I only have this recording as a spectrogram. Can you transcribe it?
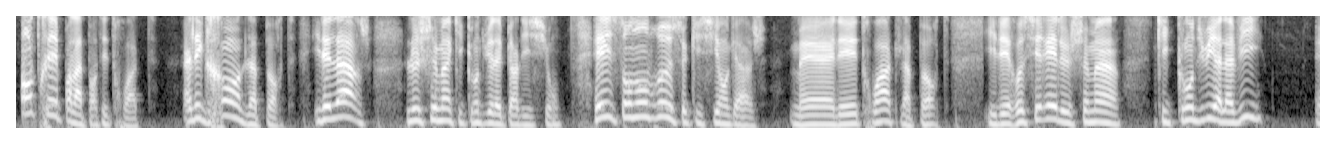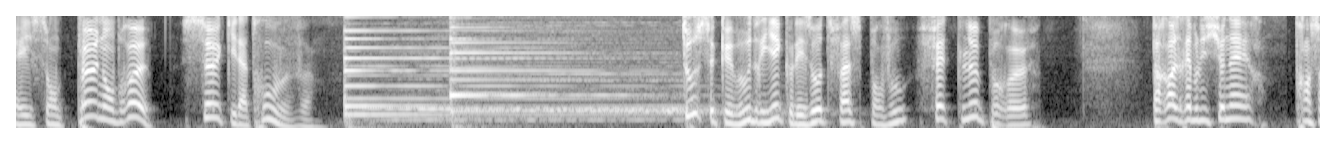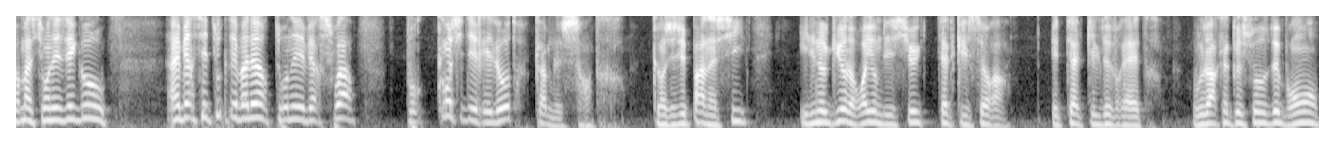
Entrez par la porte étroite. Elle est grande, la porte. Il est large, le chemin qui conduit à la perdition. Et ils sont nombreux, ceux qui s'y engagent. Mais elle est étroite, la porte. Il est resserré, le chemin qui conduit à la vie. Et ils sont peu nombreux, ceux qui la trouvent. Tout ce que vous voudriez que les autres fassent pour vous, faites-le pour eux. Parole révolutionnaire, transformation des égaux, inverser toutes les valeurs tournées vers soi pour considérer l'autre comme le centre. Quand Jésus parle ainsi, il inaugure le royaume des cieux tel qu'il sera et tel qu'il devrait être. Vouloir quelque chose de bon,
